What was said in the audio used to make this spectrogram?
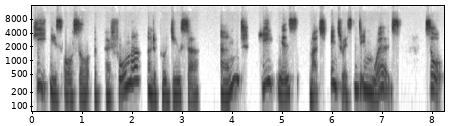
He is also a performer and a producer, and he is much interested in words. So,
